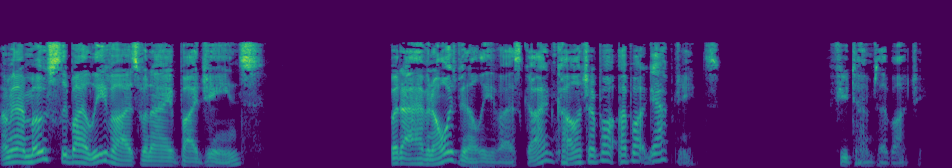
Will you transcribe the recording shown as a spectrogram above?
I mean, I mostly buy Levi's when I buy jeans. But I haven't always been a Levi's guy. In college, I bought I bought Gap jeans. A few times I bought jeans.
